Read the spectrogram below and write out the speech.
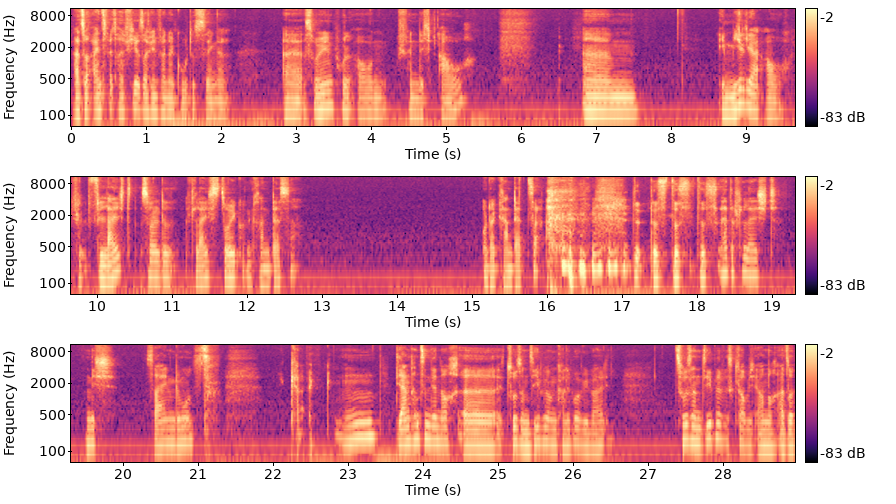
Also 1, 2, 3, 4 ist auf jeden Fall eine gute Single. Äh, Swimmingpool Augen finde ich auch. Ähm, Emilia auch. V vielleicht sollte, vielleicht Stoic und Grandessa. Oder Grandezza. Das, das, das hätte vielleicht nicht sein gemusst. Hm, die anderen sind ja noch äh, zu sensibel und Calibro Vivaldi. Zu sensibel ist, glaube ich, auch noch. Also,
